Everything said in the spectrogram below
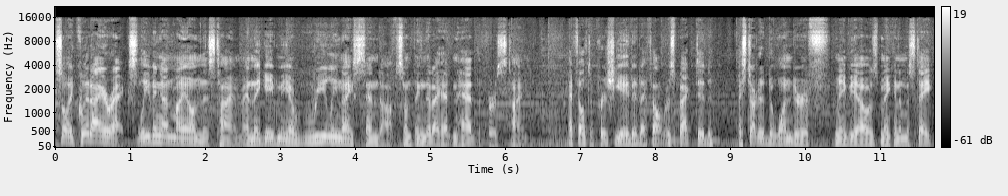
So I quit IRX, leaving on my own this time, and they gave me a really nice send off, something that I hadn't had the first time. I felt appreciated, I felt respected. I started to wonder if maybe I was making a mistake.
